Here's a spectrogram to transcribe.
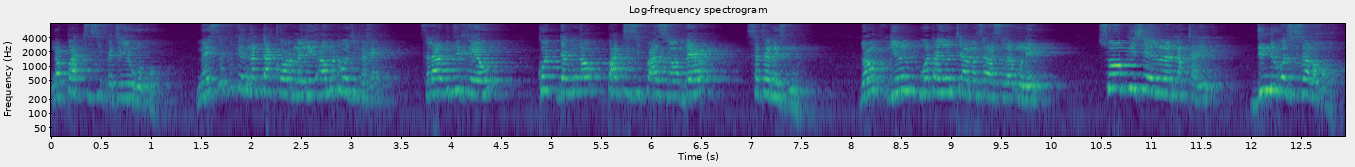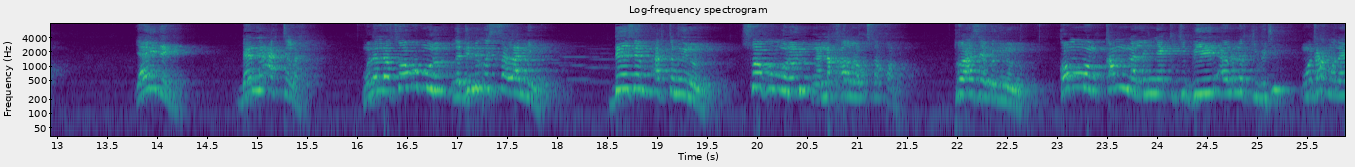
nga participer te yëgu ko. Mais suffit que nga léegi amatuma ci pexe cela veut dire que yow participation vers satanisme. Donc yéen moo tax yonent ci la acte la. Deuxième acte muy noonu. Soo ko mënul nga naqarloo ko sa xol troisième ba ngi noonu comme moom xam na li nekk ci biir ak lu nekk ci biti moo tax mu ne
